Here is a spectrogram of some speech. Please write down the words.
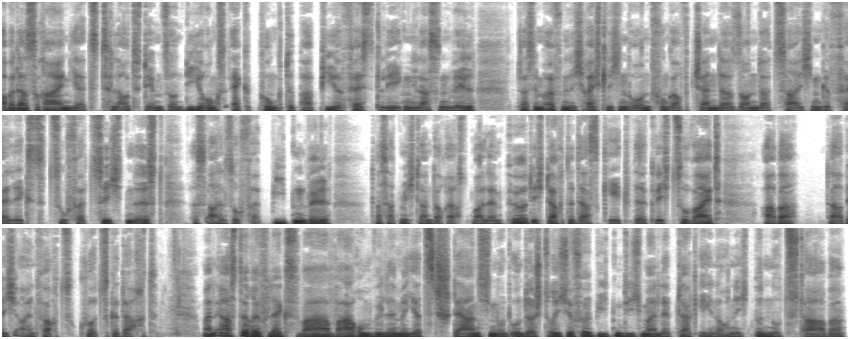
Aber dass Rhein jetzt laut dem Sondierungseckpunktepapier festlegen lassen will, dass im öffentlich-rechtlichen Rundfunk auf Gender-Sonderzeichen gefälligst zu verzichten ist, es also verbieten will, das hat mich dann doch erst mal empört. Ich dachte, das geht wirklich zu weit, aber da habe ich einfach zu kurz gedacht. Mein erster Reflex war, warum will er mir jetzt Sternchen und Unterstriche verbieten, die ich mein Laptop eh noch nicht benutzt habe.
